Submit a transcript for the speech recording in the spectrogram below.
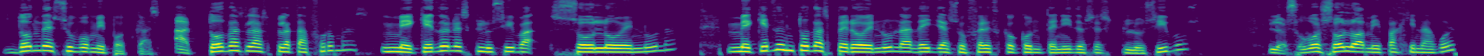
¿Dónde subo mi podcast? ¿A todas las plataformas? ¿Me quedo en exclusiva solo en una? ¿Me quedo en todas pero en una de ellas ofrezco contenidos exclusivos? ¿Lo subo solo a mi página web?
